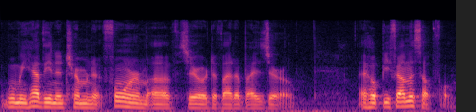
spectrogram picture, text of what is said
when we have the indeterminate form of 0 divided by 0. I hope you found this helpful.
